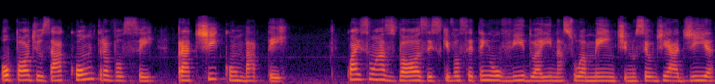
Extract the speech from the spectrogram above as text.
ou pode usar contra você, para te combater. Quais são as vozes que você tem ouvido aí na sua mente, no seu dia a dia,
